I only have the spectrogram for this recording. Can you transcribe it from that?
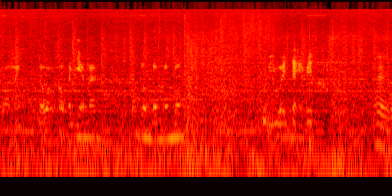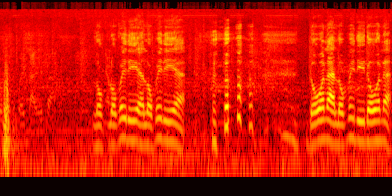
ระวังไหมระวังเขาไปเหยียบนะหลบหลบหลบหลบคุณนี่ไว้ใจไม่ได้เออไม่ใจไม่ได้หลบหลบไม่ดีอะหลบไม่ดีอะ โดนอะหลบไม่ดีโดนอะ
